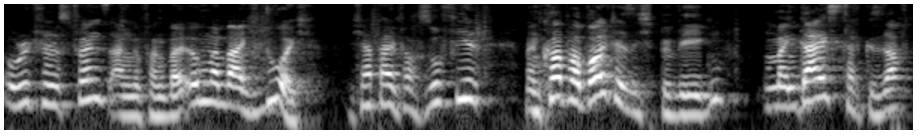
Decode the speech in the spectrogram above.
Original Strengths angefangen, weil irgendwann war ich durch. Ich habe einfach so viel, mein Körper wollte sich bewegen und mein Geist hat gesagt,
